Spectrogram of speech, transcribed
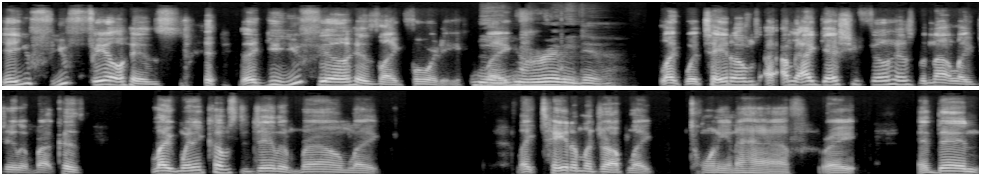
yeah, you you feel his like you you feel his like 40. Yeah, like you really do. Like with Tatum's, I, I mean, I guess you feel his, but not like Jaylen Brown. Because, like, when it comes to Jaylen Brown, like, like Tatum will drop like 20 and a half, right? And then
